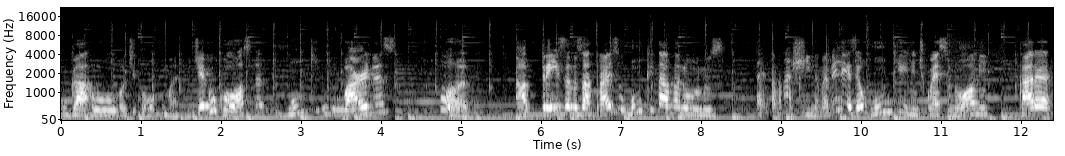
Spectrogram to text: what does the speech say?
O, Ga, o, de novo, mano. O Diego Costa, o Hulk, o Vargas. Porra, há três anos atrás o Hulk tava no, nos. É, tava na China, mas beleza, é o Hulk, a gente conhece o nome. O cara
